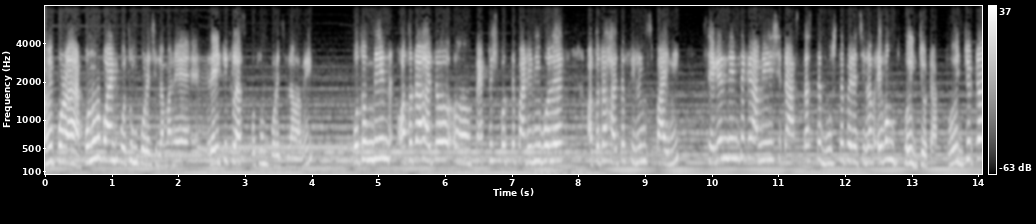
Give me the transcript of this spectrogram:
আমি পনেরো হ্যাঁ, পনেরো পয়েন্ট প্রথম করেছিলাম মানে রেইকি ক্লাস প্রথম করেছিলাম আমি। প্রথম দিন অতটা হয়তো প্র্যাকটিস করতে পারিনি বলে অতটা হয়তো ফিলিংস পাইনি। সেকেন্ড দিন থেকে আমি সেটা আস্তে আস্তে বুঝতে পেরেছিলাম এবং ধৈর্যটা ধৈর্যটা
